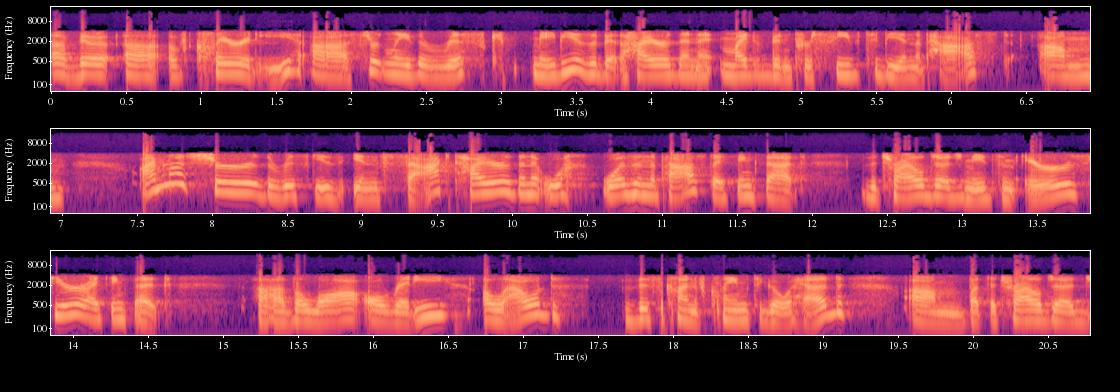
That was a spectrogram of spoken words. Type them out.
a bit uh, of clarity. Uh, certainly, the risk maybe is a bit higher than it might have been perceived to be in the past. Um, I'm not sure the risk is in fact higher than it w- was in the past. I think that the trial judge made some errors here. I think that uh, the law already allowed this kind of claim to go ahead, um, but the trial judge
